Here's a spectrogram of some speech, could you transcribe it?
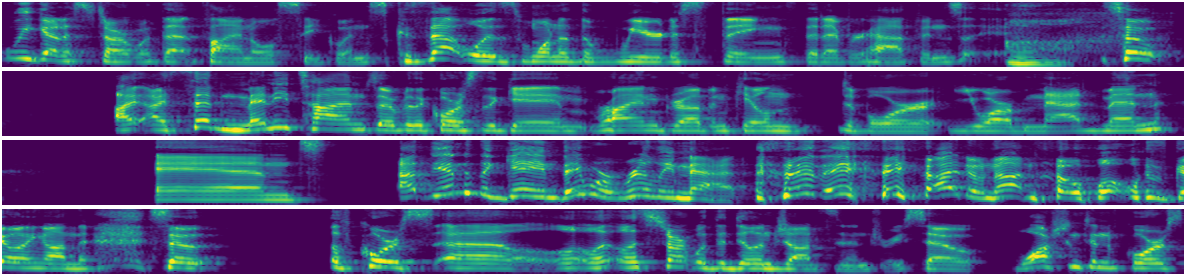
we got to start with that final sequence because that was one of the weirdest things that ever happens. Oh. So I, I, said many times over the course of the game, Ryan Grubb and Kalen DeBoer, you are madmen. And at the end of the game, they were really mad. they, they, I do not know what was going on there. So of course, uh, let's start with the Dillon Johnson injury. So, Washington, of course,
